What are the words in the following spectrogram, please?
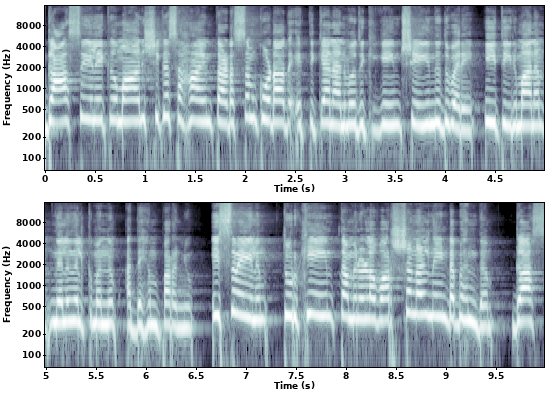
ഗാസയിലേക്ക് മാനുഷിക സഹായം തടസ്സം കൂടാതെ എത്തിക്കാൻ അനുവദിക്കുകയും ചെയ്യുന്നതുവരെ ഈ തീരുമാനം നിലനിൽക്കുമെന്നും അദ്ദേഹം പറഞ്ഞു. ഇസ്രയേലും തുർക്കിയയും തമ്മിലുള്ള വർഷങ്ങൾ നീണ്ട ബന്ധം ഗാസ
